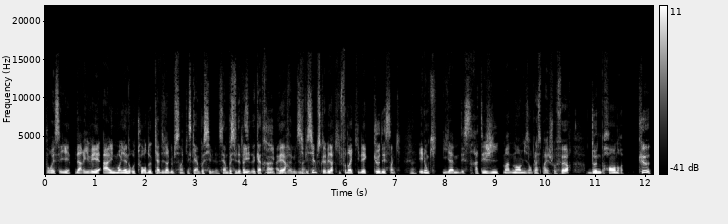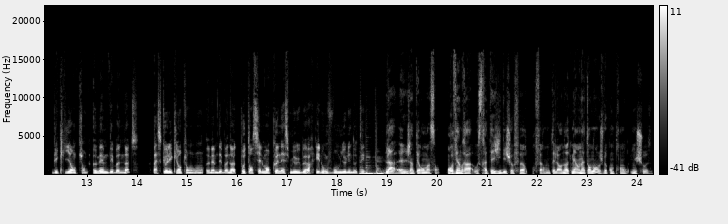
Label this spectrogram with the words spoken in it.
pour essayer d'arriver à une moyenne autour de 4,5 Ce qui est impossible. C'est impossible de passer de 4 à, à hyper 4,5. difficile parce que ça veut dire qu'il faudrait qu'il ait que des 5. Ouais. Et donc il y a des stratégies maintenant mises en place par les chauffeurs de ne prendre que des clients qui ont eux-mêmes des bonnes notes parce que les clients qui ont eux-mêmes des bonnes notes potentiellement connaissent mieux Uber et donc vont mieux les noter. Là, euh, j'interromps Vincent. On reviendra aux stratégies des chauffeurs pour faire monter leurs notes, mais en attendant, je veux comprendre une chose.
